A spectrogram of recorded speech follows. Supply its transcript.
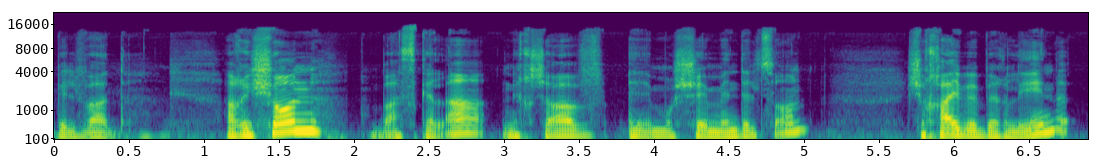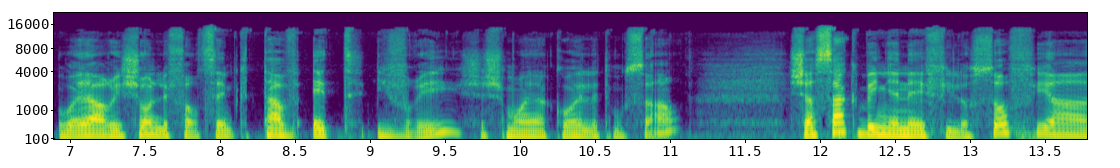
בלבד. הראשון בהשכלה נחשב אה, משה מנדלסון, שחי בברלין. הוא היה הראשון לפרסם כתב עת עברי, ששמו היה קהלת מוסר, שעסק בענייני פילוסופיה,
